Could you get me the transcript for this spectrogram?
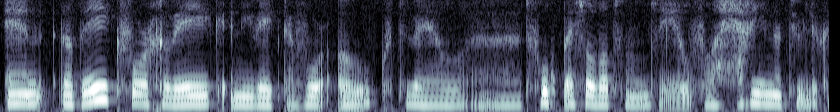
En dat deed ik vorige week en die week daarvoor ook. Terwijl uh, het vroeg best wel wat van ons. Heel veel herrie natuurlijk.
